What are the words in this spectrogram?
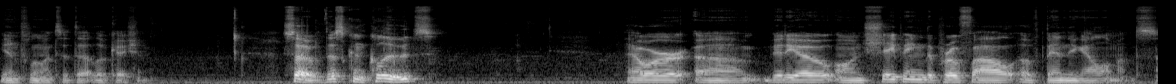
influence at that location. So this concludes our um, video on shaping the profile of bending elements.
